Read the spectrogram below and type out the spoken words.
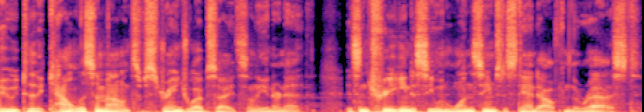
Due to the countless amounts of strange websites on the internet, it's intriguing to see when one seems to stand out from the rest.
